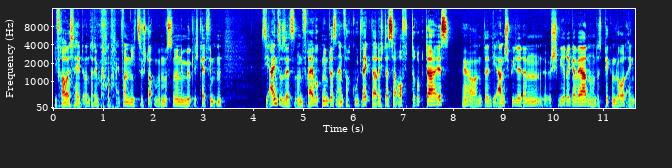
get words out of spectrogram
Die Frau ist halt unter dem Korb einfach nicht zu stoppen. Wir müssen nur eine Möglichkeit finden, sie einzusetzen. Und Freiburg nimmt das einfach gut weg, dadurch, dass ja oft Druck da ist ja, und äh, die Anspiele dann schwieriger werden und das Pick and Roll ein,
